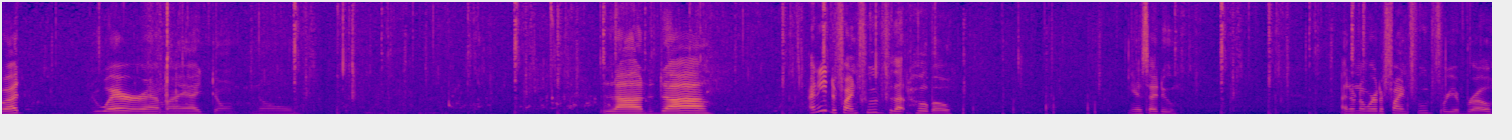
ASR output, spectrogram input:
What? Where am I? I don't know. La da da. I need to find food for that hobo. Yes, I do. I don't know where to find food for you, bro.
